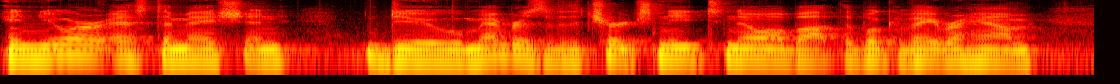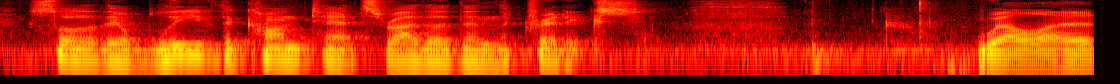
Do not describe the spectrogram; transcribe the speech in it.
in your estimation, do members of the church need to know about the book of Abraham so that they'll believe the contents rather than the critics? Well, uh,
